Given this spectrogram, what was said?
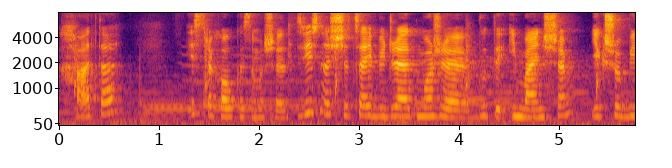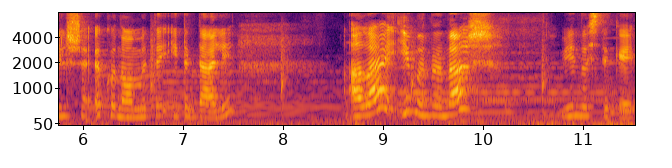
хата і страховка за машину. Звісно, що цей бюджет може бути і меншим, якщо більше економити і так далі. Але іменно наш він ось такий.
